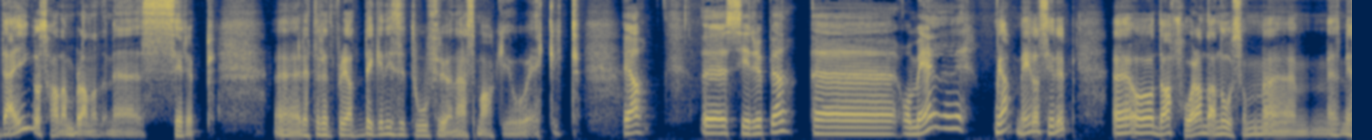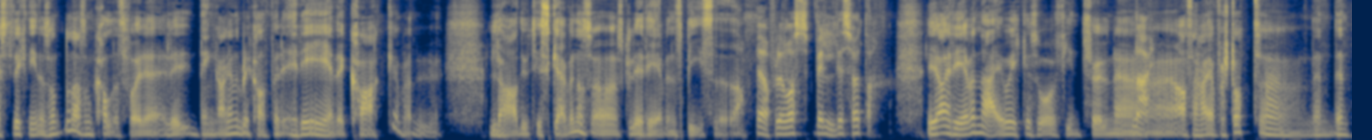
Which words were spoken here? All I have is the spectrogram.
deig, og så hadde han blanda det med sirup. Eh, Rett og slett fordi at begge disse to frøene her smaker jo ekkelt. Ja. Uh, sirup, ja. Uh, og mel, eller? Ja, mel og sirup. Eh, Og da får han da noe som eh, med, med stryknin og sånt, da, som kalles for eh, Eller den gangen ble kalt for revekake. for Du la det ut i skauen, og så skulle reven spise det, da. Ja, for den var veldig søt, da. Ja, reven er jo ikke så fintfølende, Nei. altså har jeg forstått. Den, den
